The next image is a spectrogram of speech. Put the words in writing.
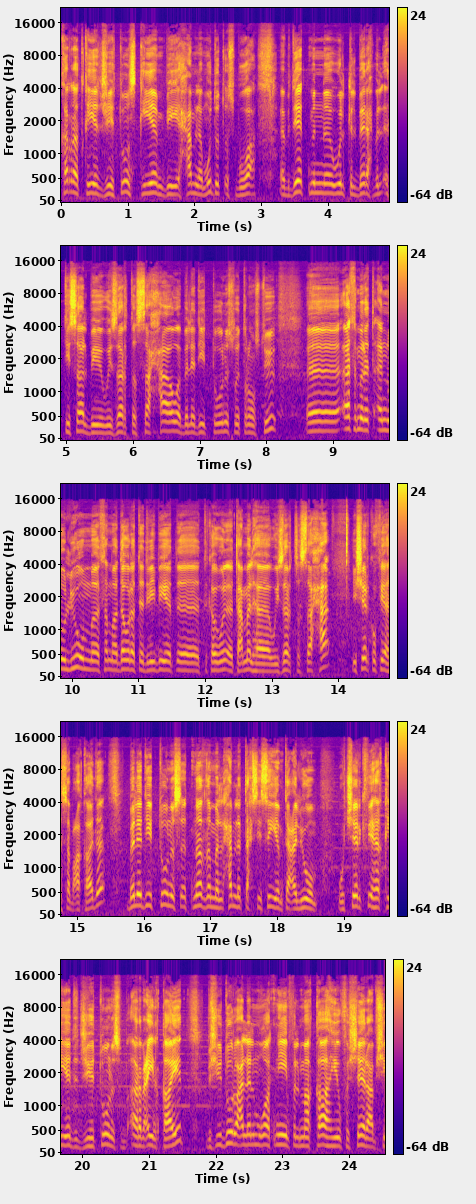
قررت قيادة جهة تونس قيام بحملة مدة أسبوع. بدأت من ولد البارح بالاتصال بوزارة الصحة وبلدية تونس و Transtu آه، أثمرت أنه اليوم ثم دورة تدريبية آه، تعملها وزارة الصحة. يشاركوا فيها سبعة قادة. بلدية تونس تنظم الحملة التحسيسية متاع اليوم وتشارك فيها قيادة جهة تونس ب 40 قائد باش يدوروا على المواطنين في المقاهي وفي الشارع باش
